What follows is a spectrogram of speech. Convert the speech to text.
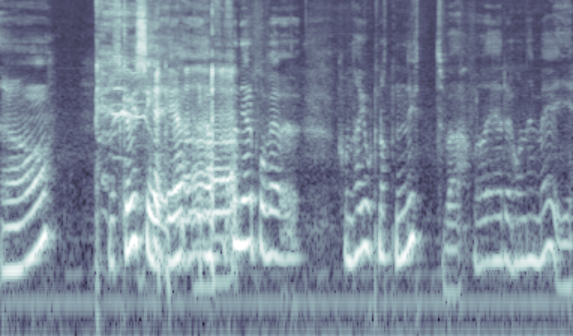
Ja. Nu ska vi se. Jag, jag funderar på vad... Hon har gjort något nytt va? Vad är det hon är med i?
